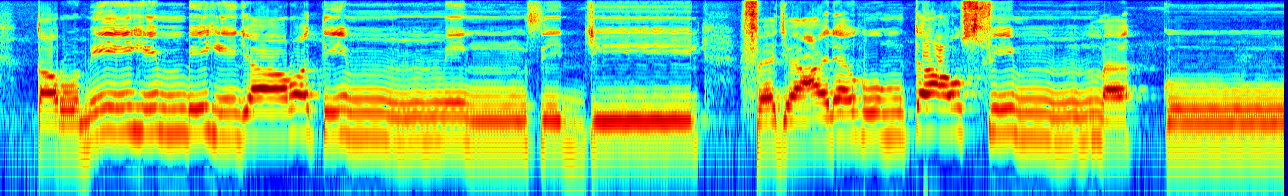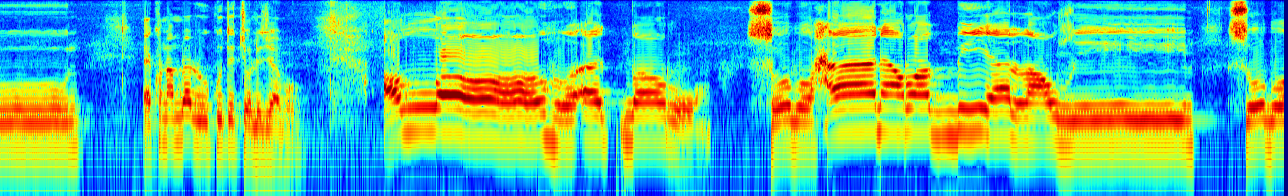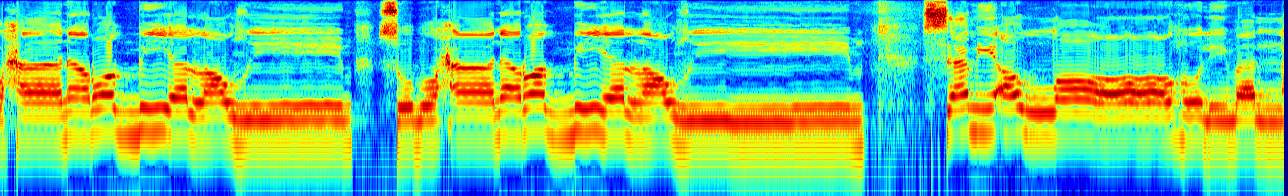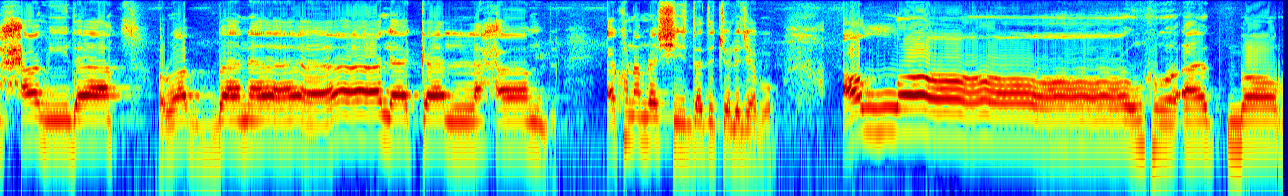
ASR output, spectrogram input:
ترميهم بهجارة من سجيل فجعلهم كعصف مأكول এখন আমরা রুকুতে চলে যাব আল্লাহ আকবর سبحان ربي العظيم سبحان ربي العظيم سبحان ربي العظيم سمع الله لمن حمده ربنا لك الحمد এখন আমরা সিজদাতে চলে যাব আল্লাহ আকবর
